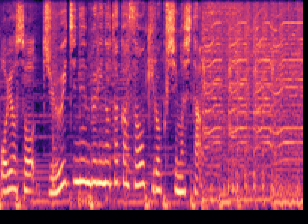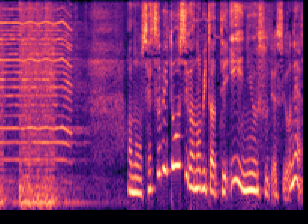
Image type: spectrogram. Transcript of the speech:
およそ11年ぶりの高さを記録しました。あの、設備投資が伸びたっていいニュースですよね。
